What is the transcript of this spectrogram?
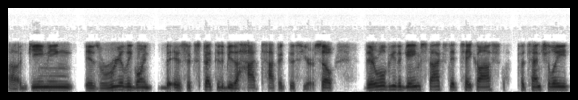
Uh, gaming is really going is expected to be the hot topic this year. So there will be the game stocks that take off potentially,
